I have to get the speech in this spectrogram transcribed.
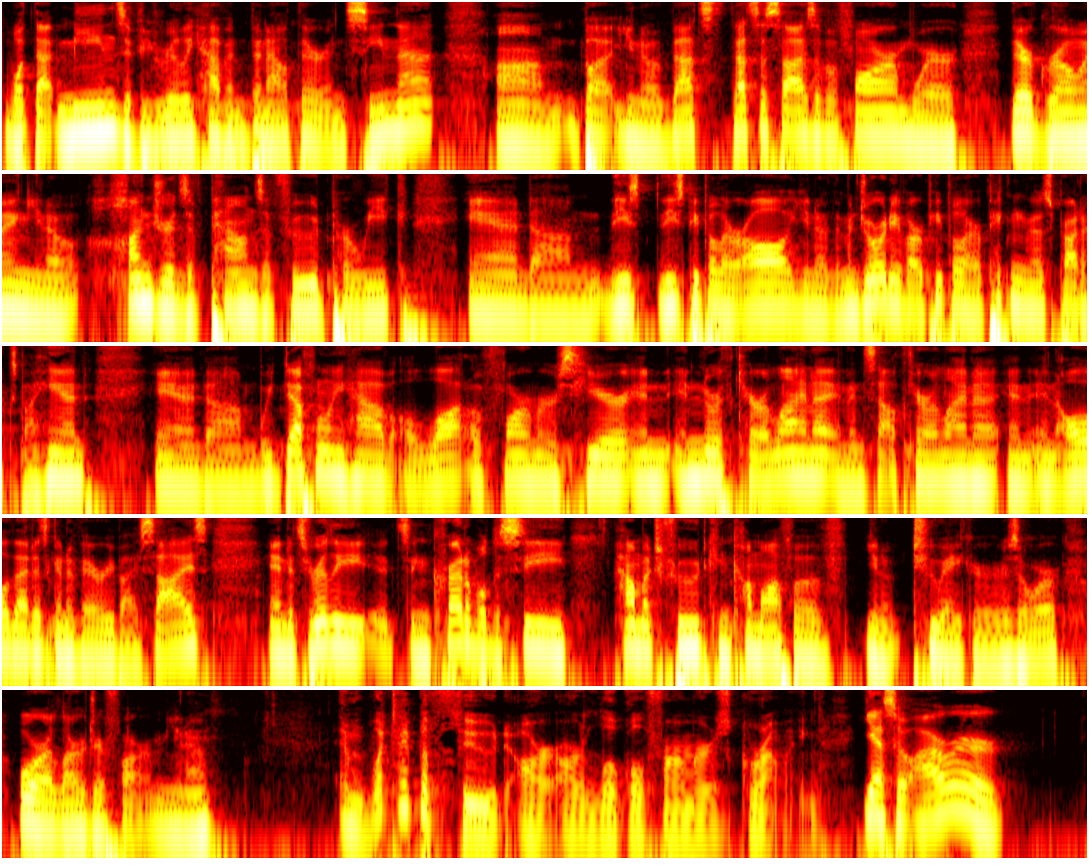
what that means if you really haven't been out there and seen that. Um, but you know that's that's the size of a farm where they're growing you know hundreds of pounds of food per week, and um, these these people are all you know the majority of our people are picking those products by hand and um, we definitely have a lot of farmers here in, in North Carolina and in South Carolina, and, and all of that is going to vary by size. And it's really it's incredible to see how much food can come off of you know two acres or or a larger farm. You know. And what type of food are our local farmers growing? Yeah, so our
